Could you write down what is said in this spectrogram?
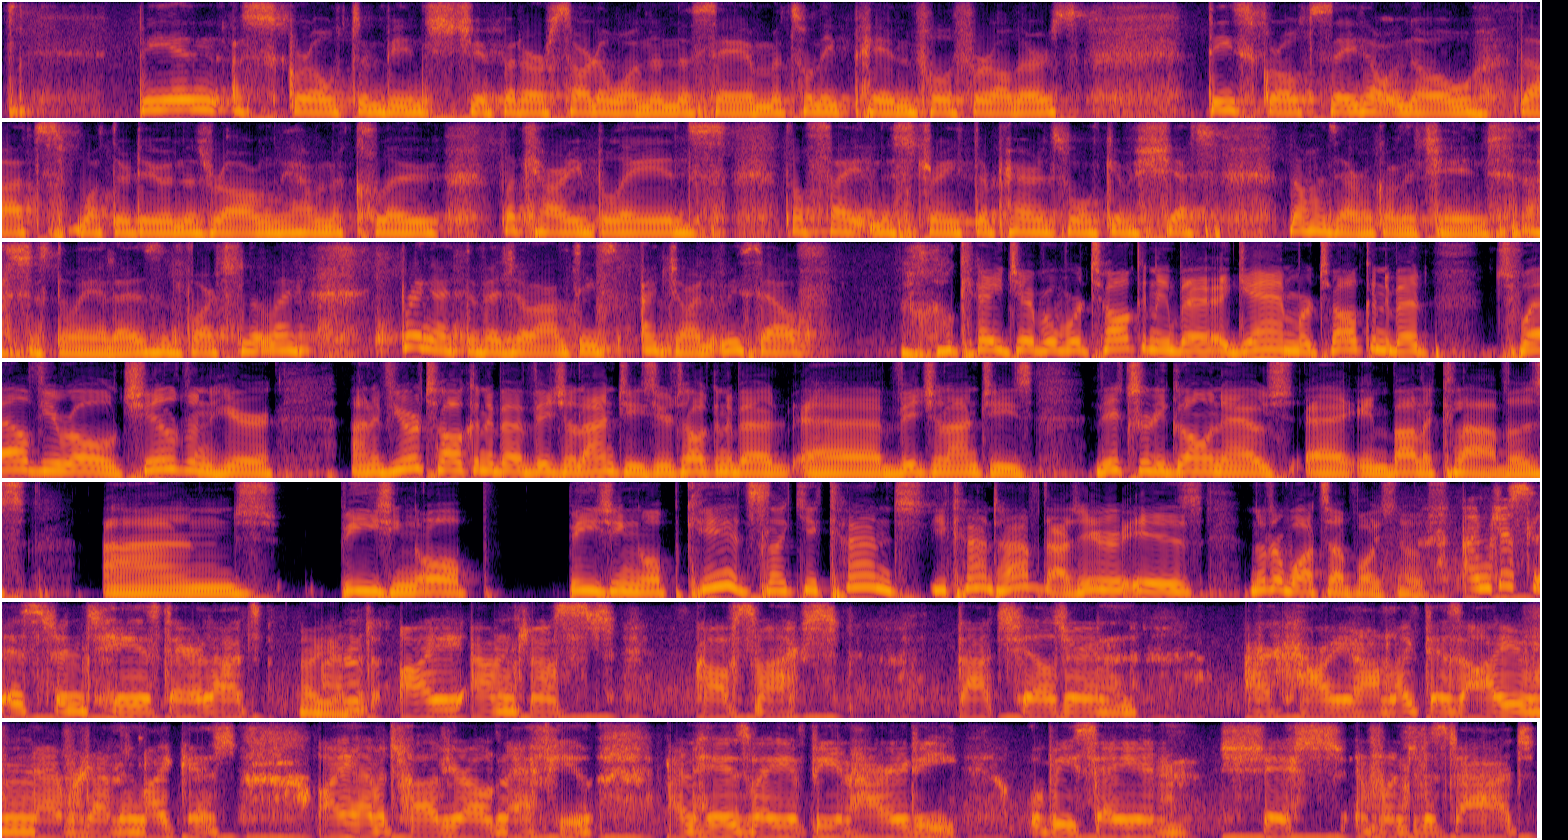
Being a scrote and being stupid are sort of one and the same. It's only painful for others. These scrotes, they don't know that what they're doing is wrong. They haven't a clue. They'll carry blades. They'll fight in the street. Their parents won't give a shit. Nothing's ever going to change. That's just the way it is, unfortunately. Bring out the vigilantes. I joined it myself. Okay, Jer, but we're talking about again. We're talking about twelve-year-old children here, and if you're talking about vigilantes, you're talking about uh, vigilantes literally going out uh, in balaclavas and beating up, beating up kids. Like you can't, you can't have that. Here is another WhatsApp voice note. I'm just listening to you there, lads, and I am just gobsmacked that children are carrying on like this. I've never done anything like it. I have a 12 year old nephew, and his way of being hardy would be saying shit in front of his dad.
